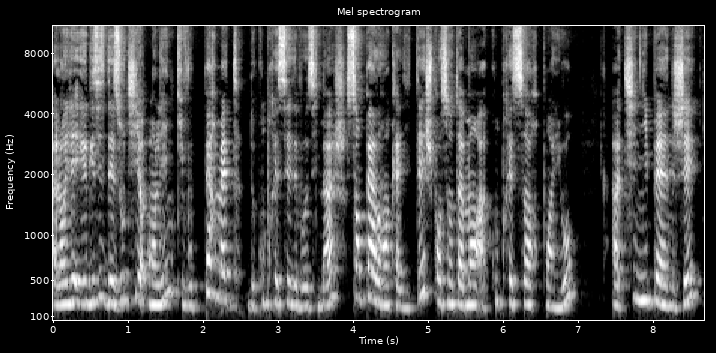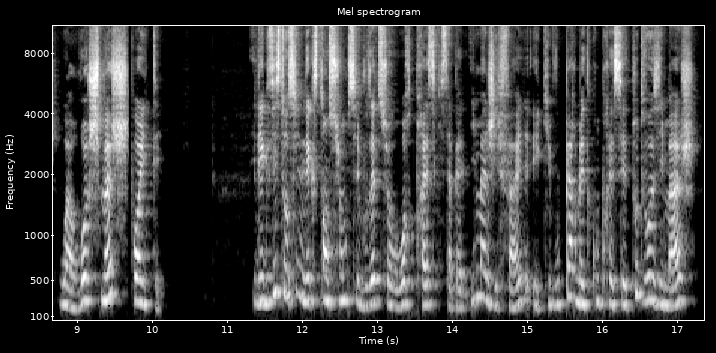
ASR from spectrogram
Alors, il existe des outils en ligne qui vous permettent de compresser vos images sans perdre en qualité. Je pense notamment à compressor.io, à TinyPNG ou à Rushmush.it. Il existe aussi une extension si vous êtes sur WordPress qui s'appelle Imagify et qui vous permet de compresser toutes vos images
